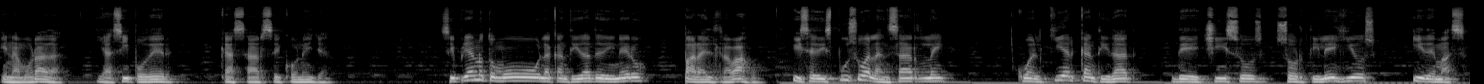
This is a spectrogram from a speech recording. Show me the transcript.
enamorada y así poder casarse con ella. Cipriano tomó la cantidad de dinero para el trabajo y se dispuso a lanzarle cualquier cantidad de hechizos, sortilegios y demás.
